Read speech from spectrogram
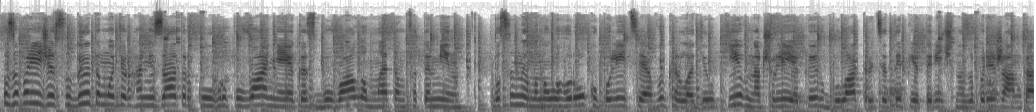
У Запоріжжі судитимуть організаторку угрупування, яке збувало метамфетамін. Восени минулого року поліція викрила ділків, на чолі яких була 35-річна запоріжанка.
